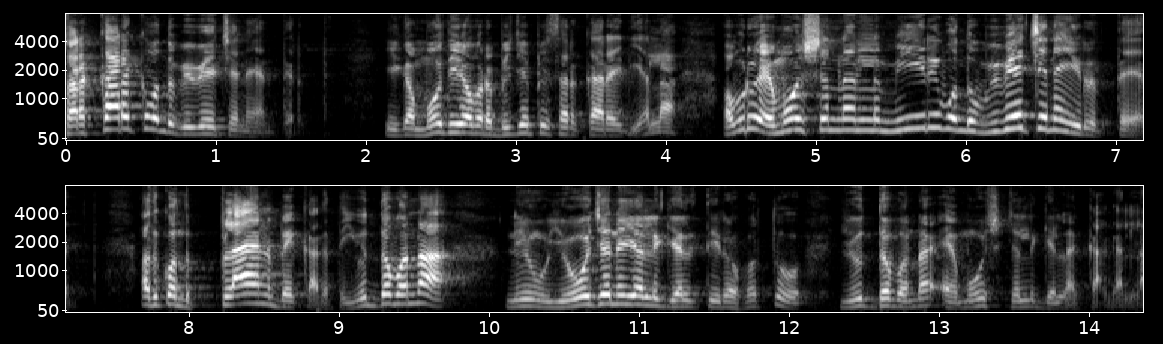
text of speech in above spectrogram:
ಸರ್ಕಾರಕ್ಕೆ ಒಂದು ವಿವೇಚನೆ ಅಂತಿರುತ್ತೆ. ಈಗ ಮೋದಿ ಅವರ ಬಿ ಜೆ ಪಿ ಸರ್ಕಾರ ಇದೆಯಲ್ಲ, ಅವರು ಎಮೋಷನಲ್ ಮೀರಿ ಒಂದು ವಿವೇಚನೆ ಇರುತ್ತೆ ಅದಕ್ಕೊಂದು ಪ್ಲ್ಯಾನ್ ಬೇಕಾಗುತ್ತೆ. ಯುದ್ಧವನ್ನು ನೀವು ಯೋಜನೆಯಲ್ಲಿ ಗೆಲ್ತಿರೋ ಹೊರತು ಯುದ್ಧವನ್ನು ಎಮೋಷನಲ್ಲಿ ಗೆಲ್ಲಕ್ಕಾಗಲ್ಲ.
